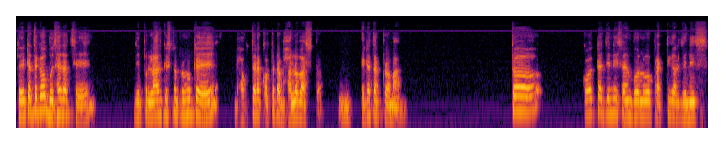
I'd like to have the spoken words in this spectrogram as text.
তো এটা থেকেও বোঝা যাচ্ছে যে প্রহ্লাদ কৃষ্ণ প্রভুকে ভক্তরা কতটা ভালোবাসত। এটা তার প্রমাণ। তো কয়েকটা জিনিস আমি বলব প্র্যাকটিক্যাল জিনিস।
